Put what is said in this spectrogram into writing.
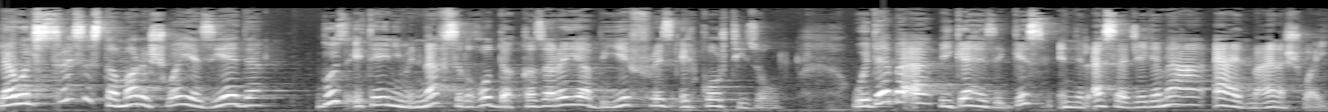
لو ال stress استمر شوية زيادة جزء تاني من نفس الغدة الكظرية بيفرز الكورتيزول. وده بقى بيجهز الجسم إن الأسد يا جماعة قاعد معانا شوية.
